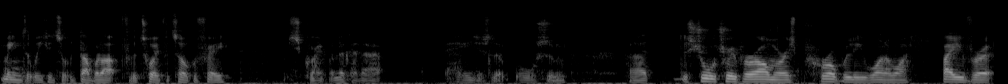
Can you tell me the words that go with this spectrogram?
means that we can sort of double up for the toy photography, which is great. But look at that, he just looked awesome. Uh, the Stormtrooper Trooper armor is probably one of my favourite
